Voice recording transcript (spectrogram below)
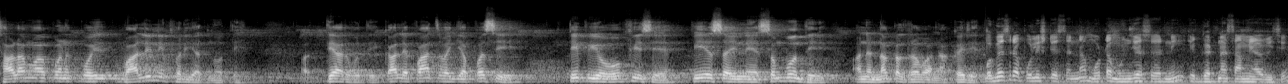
શાળામાં પણ કોઈ વાલીની ફરિયાદ નહોતી. ત્યાર સુધી. કાલે પાંચ વાગ્યા પછી ટીપીઓ ઓફિસે પીએસઆઈને સંબોધી અને નકલ રવાના કરી બગસરા પોલીસ સ્ટેશનના મોટા મુંજિયાસરની એક ઘટના સામે આવી છે,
